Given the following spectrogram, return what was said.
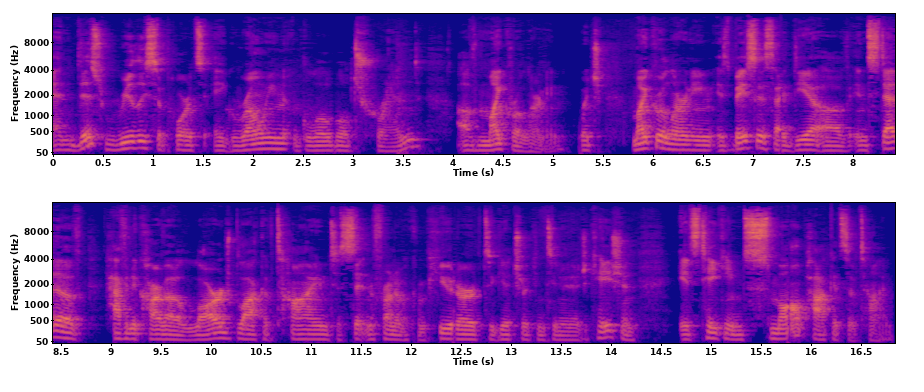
And this really supports a growing global trend of microlearning, which microlearning is basically this idea of instead of having to carve out a large block of time to sit in front of a computer to get your continuing education, it's taking small pockets of time,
